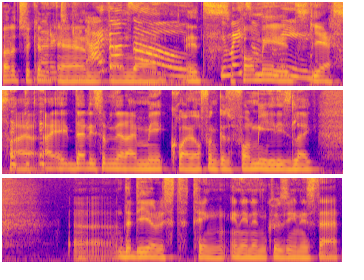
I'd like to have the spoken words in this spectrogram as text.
Butter chicken, Butter chicken. and, I thought and, um, so. it's You made for me. for me. It's yes, I, I, that is something that I make quite often because for me it is like uh, the dearest thing in Indian cuisine is that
